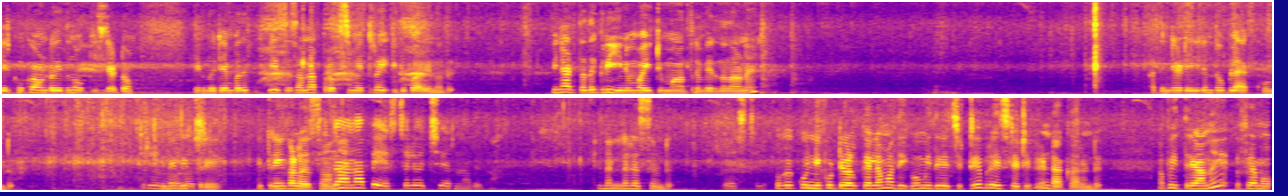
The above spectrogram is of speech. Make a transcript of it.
ശരിക്കും കൗണ്ട് ചെയ്ത് നോക്കിയില്ല കേട്ടോ ഇരുന്നൂറ്റി എൺപത് പീസസ് ആണ് അപ്രോക്സിമേറ്റ് ഇത് പറയുന്നത്. പിന്നെ അടുത്തത് ഗ്രീനും വൈറ്റും മാത്രം വരുന്നതാണ്. അതിന്റെ ഇടയിൽ എന്തോ ബ്ലാക്കും ഉണ്ട്. പിന്നെ ഇത് ഇത്രയും ഇത്രയും കളേഴ്സാണ് ഇതാണ് ആ പേസ്റ്റൽ വെച്ച് വരുന്നത് നല്ല രസമുണ്ട്. പേസ്റ്റൽ ഒക്കെ കുഞ്ഞു കുട്ടികൾക്കെല്ലാം അധികവും ഇത് വെച്ചിട്ട് ബ്രേസ്ലെറ്റ് ഉണ്ടാക്കാറുണ്ട്. അപ്പോൾ ഇത്രയാണ് ഫെമോ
